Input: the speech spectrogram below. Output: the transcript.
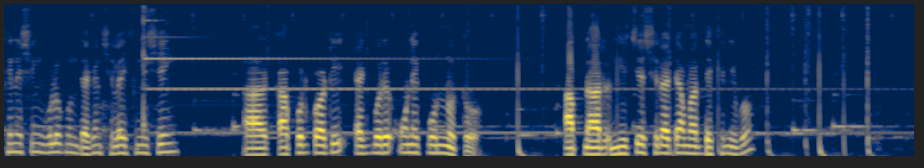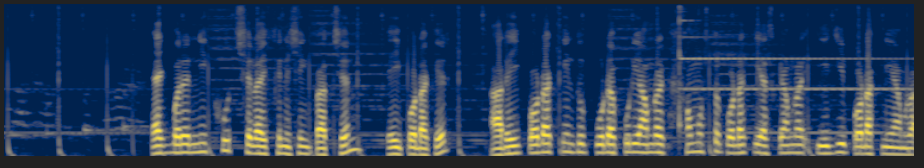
ফিনিশিংগুলো কিন্তু দেখেন, সেলাই ফিনিশিং আর কাপড় কোয়ালিটি একবারে অনেক উন্নত। আপনার নিচের সেলাইটা আমরা দেখে নিব। একবারে নিখুঁত সেলাই ফিনিশিং পাচ্ছেন এই প্রোডাক্টের আর এই প্রোডাক্ট কিন্তু পুরোপুরি আমরা সমস্ত প্রোডাক্টই আজকে আমরা ইজি প্রোডাক্ট নিয়ে আমরা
